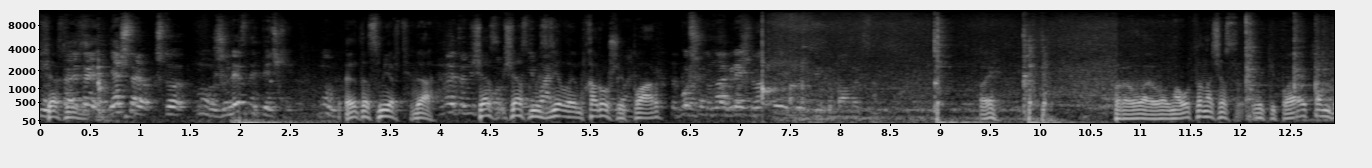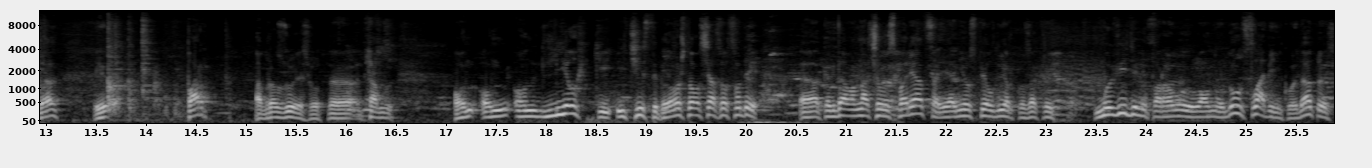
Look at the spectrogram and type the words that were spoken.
Да. Ну, Сейчас мы- это- я считаю, что ну, железные печки, ну, Это смерть, да. Ну, это Сейчас, сейчас мы сделаем хороший пар. больше не Нагреть воды и быстренько помыться. Ой. Паровая волна. Вот она сейчас выкипает там, да. И пар, образуясь, вот э, там, он, он, он легкий и чистый, потому что он сейчас, вот смотри, э, когда он начал испаряться, я не успел дверку закрыть, мы видели паровую волну, ну, слабенькую, да, то есть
